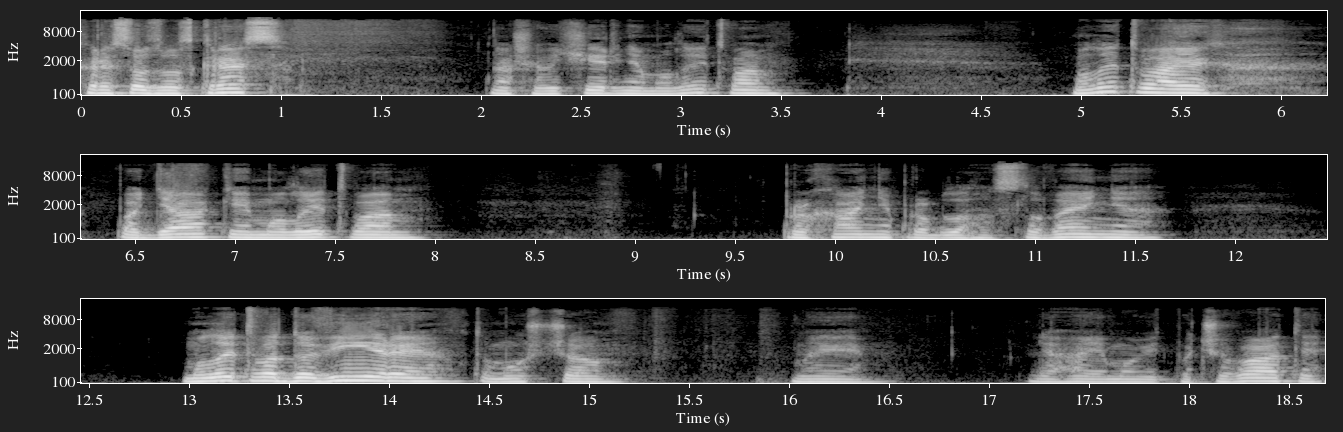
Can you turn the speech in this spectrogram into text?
Христос Воскрес, наша вечірня молитва. Молитва як подяки, молитва, прохання про благословення, молитва довіри, тому що ми лягаємо відпочивати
